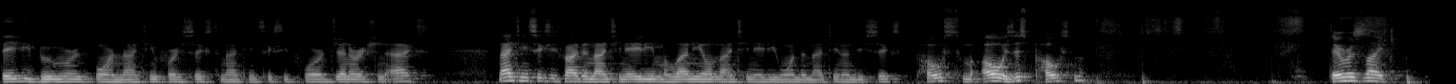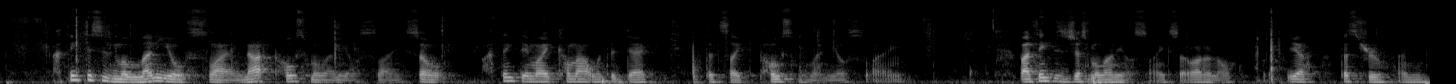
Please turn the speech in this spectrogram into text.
Baby boomers, born 1946 to 1964. Generation X, 1965 to 1980, millennial 1981 to 1996, post, oh, is this post? There was like, I think this is millennial slang, not post-millennial slang. So I think they might come out with a deck that's like post-millennial slang. But I think this is just millennial slang, so I don't know. But yeah, that's true. I mean,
